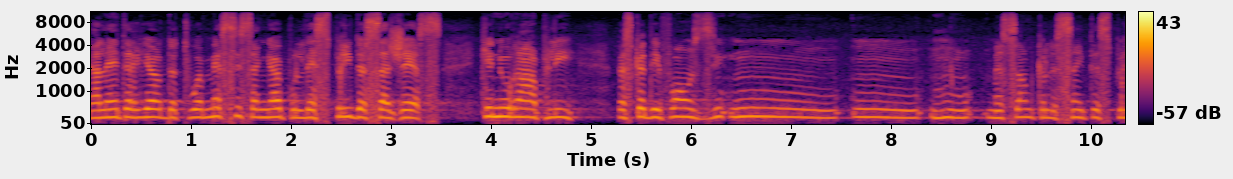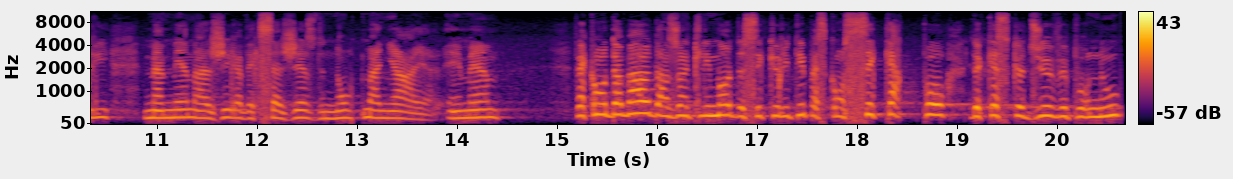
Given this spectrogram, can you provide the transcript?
Puis à l'intérieur de toi, merci Seigneur pour l'esprit de sagesse qui nous remplit. Parce que des fois, on se dit, hum, hum, hum, il me semble que le Saint-Esprit m'amène à agir avec sagesse d'une autre manière. Amen. Fait qu'on demeure dans un climat de sécurité parce qu'on s'écarte de ce que Dieu veut pour nous.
